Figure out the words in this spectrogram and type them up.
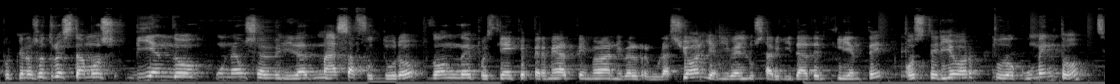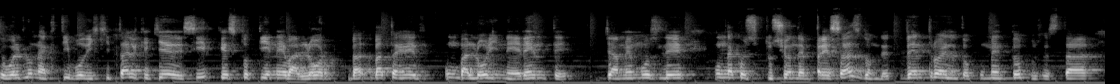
porque nosotros estamos viendo una usabilidad más a futuro, donde pues tiene que permear primero a nivel regulación y a nivel usabilidad del cliente. Posterior, tu documento se vuelve un activo digital, que quiere decir que esto tiene valor, va, va a tener un valor inherente llamémosle una constitución de empresas, donde dentro del documento pues está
